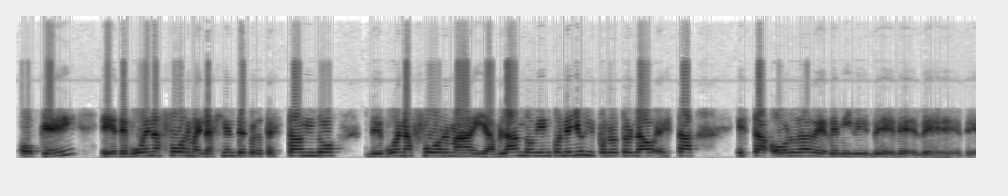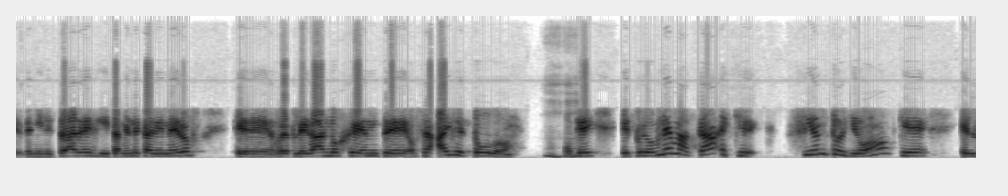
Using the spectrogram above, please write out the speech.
¿ok? Eh, de buena forma y la gente protestando de buena forma y hablando bien con ellos y por otro lado esta esta horda de, de, militares y también de carabineros eh, replegando gente, o sea, hay de todo. El problema acá es que siento yo que el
